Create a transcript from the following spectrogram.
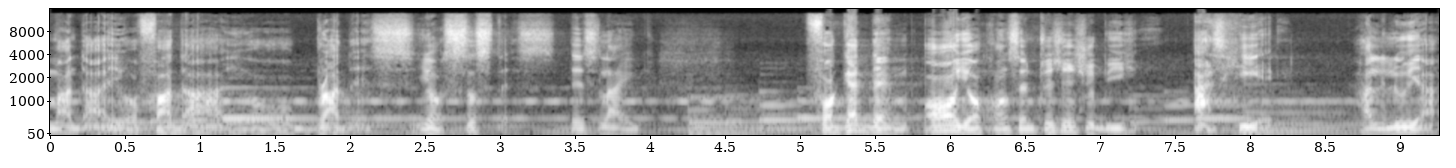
mother, your father, your brothers, your sisters. It's like forget them. All your concentration should be as here. Hallelujah.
